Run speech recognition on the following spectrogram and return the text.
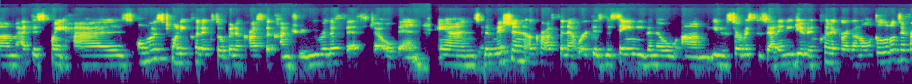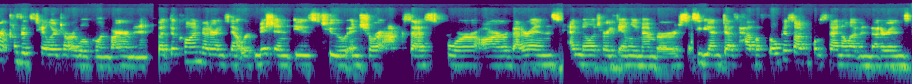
um, at this point has almost 20 clinics open across the country. We were the fifth to open, and the mission across the network is the same, even though um, you know services at any given clinic are going to look a little different because it's tailored to our local environment. But the Cohen Veterans Network mission is to ensure access for our veterans and military family members. CVN does have a focus on post 9/11 veterans,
